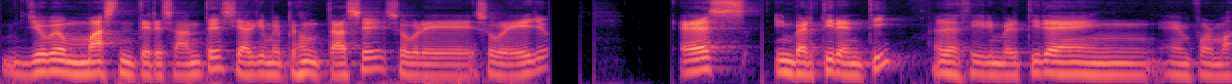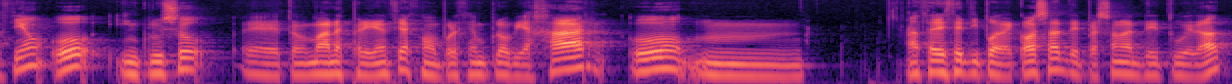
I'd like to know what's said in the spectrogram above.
yo veo más interesante, si alguien me preguntase sobre, sobre ello, es invertir en ti, es decir, invertir en, formación o incluso eh, tomar experiencias como por ejemplo viajar o mm, hacer este tipo de cosas de personas de tu edad,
